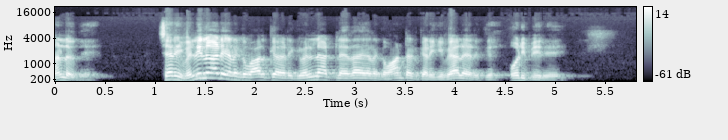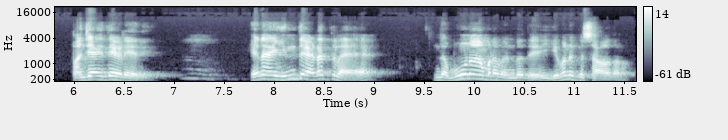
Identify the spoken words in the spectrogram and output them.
நல்லது. சரி வெளிநாடு எனக்கு வாழ்க்கை கிடைக்கும் வெளிநாட்டில் ஏதாவது எனக்கு வாண்டட் கிடைக்கும் வேலை இருக்குது ஓடி போயிரு. பஞ்சாயத்தே கிடையாது. ஏன்னா இந்த இடத்துல இந்த மூணாம் இடம் என்பது இவனுக்கு சகோதரம்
